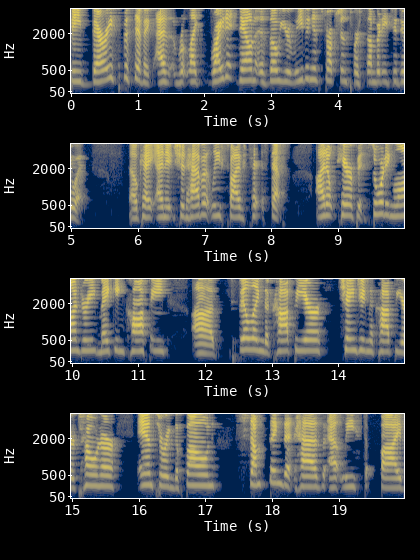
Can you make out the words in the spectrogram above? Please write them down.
Be very specific as like write it down as though you're leaving instructions for somebody to do it. Okay? And it should have at least 5 t- steps. I don't care if it's sorting laundry, making coffee, uh, filling the copier, changing the copier toner, answering the phone, something that has at least five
